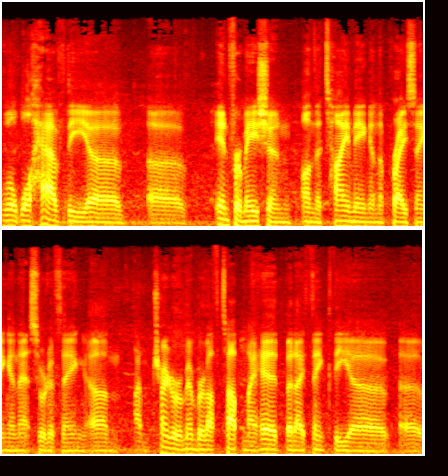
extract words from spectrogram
we'll we'll have the uh, uh, information on the timing and the pricing and that sort of thing. Um, I'm trying to remember it off the top of my head, but I think the uh, uh,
